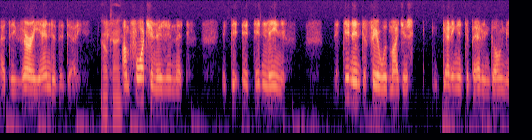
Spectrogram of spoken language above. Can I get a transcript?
at the very end of the day. Okay. I'm fortunate in that it it didn't mean it didn't interfere with my just getting into bed and going to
